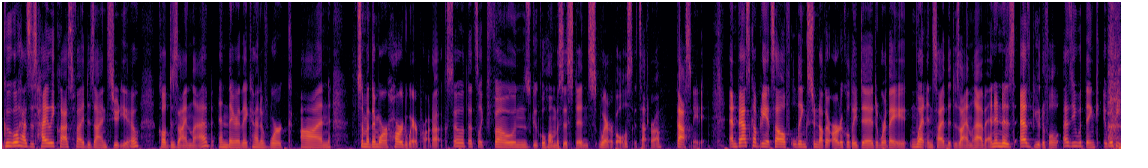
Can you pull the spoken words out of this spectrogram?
Google has this highly classified design studio called Design Lab, and there they kind of work on some of their more hardware products. So that's like phones, Google Home Assistants, wearables, etc. Fascinating. And Fast Company itself links to another article they did where they went inside the design lab, and it is as beautiful as you would think it would be.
